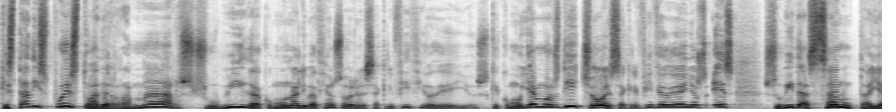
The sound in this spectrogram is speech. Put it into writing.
que está dispuesto a derramar su vida como una libación sobre el sacrificio de ellos, que como ya hemos dicho, el sacrificio de ellos es su vida santa y,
